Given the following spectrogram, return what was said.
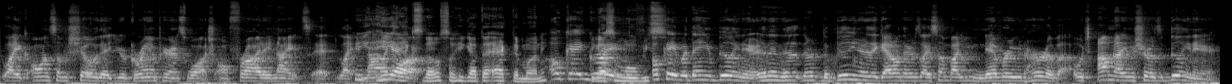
like on some show that your grandparents watch on Friday nights at like He, nine he o'clock. acts though, so he got the acting money. Okay, He great. got some movies. Okay, but they ain't billionaire. And then the, the, the billionaire they got on there is like somebody you never even heard of, which I'm not even sure is a billionaire.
